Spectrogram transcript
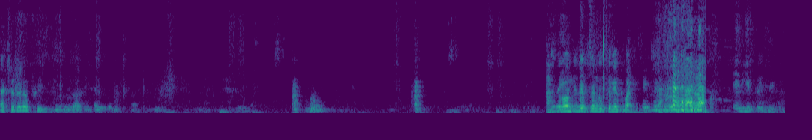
একশো টাকা ফ্রি রঞ্জিত সেনগুপ্তকে একটু পাঠিয়ে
